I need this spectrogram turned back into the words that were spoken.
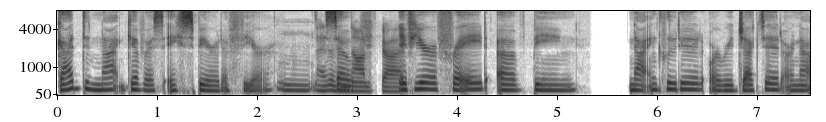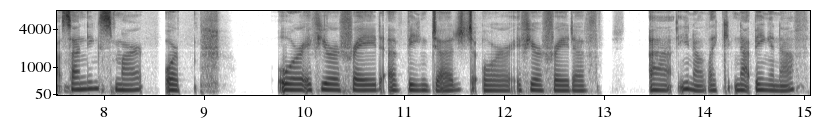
God did not give us a spirit of fear. Mm, that is so not of God. If you're afraid of being not included or rejected or not sounding smart or or if you're afraid of being judged or if you're afraid of uh, you know like not being enough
